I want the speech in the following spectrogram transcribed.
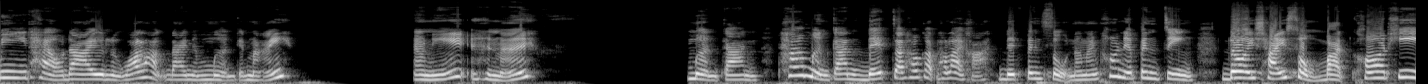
มีแถวใดหรือว่าหลักใดเนี่ยเหมือนกันไหมแถวนี้เห็นไหมเหมือนกัน ถ้าเหมือนกันเดทจะเท่ากับเท่าไหร่คะ เดทเป็นศูนย์ดังนั้นข้อนี้เป็นจริง โดยใช้สมบัติข้อที่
